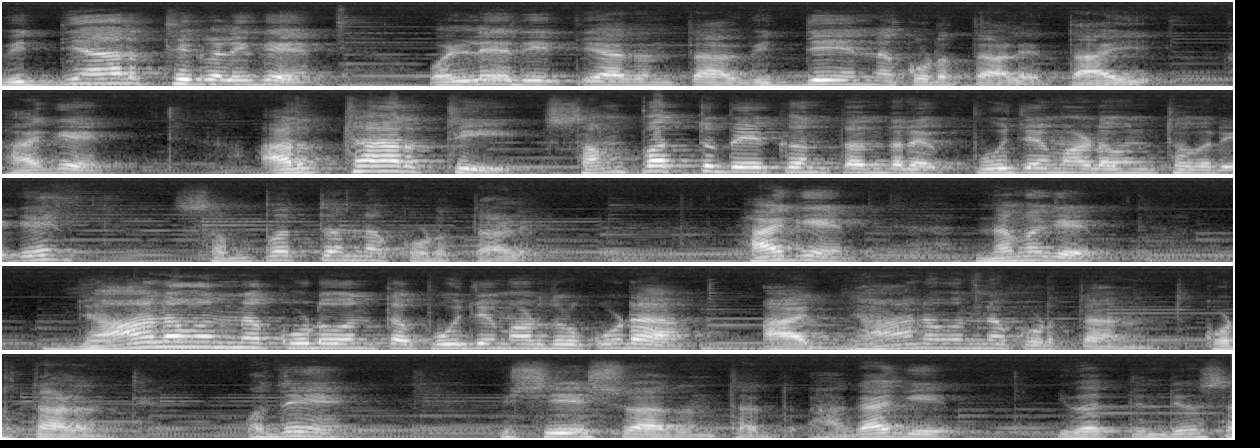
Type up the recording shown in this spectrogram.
ವಿದ್ಯಾರ್ಥಿಗಳಿಗೆ ಒಳ್ಳೆಯ ರೀತಿಯಾದಂಥ ವಿದ್ಯೆಯನ್ನು ಕೊಡುತ್ತಾಳೆ ತಾಯಿ. ಹಾಗೆ ಅರ್ಥಾರ್ಥಿ ಸಂಪತ್ತು ಬೇಕಂತಂದರೆ ಪೂಜೆ ಮಾಡುವಂಥವರಿಗೆ ಸಂಪತ್ತನ್ನು ಕೊಡ್ತಾಳೆ. ಹಾಗೆ ನಮಗೆ ಜ್ಞಾನವನ್ನು ಕೊಡುವಂಥ ಪೂಜೆ ಮಾಡಿದ್ರೂ ಕೂಡ ಆ ಜ್ಞಾನವನ್ನು ಕೊಡ್ತಾನಂತೆ ಕೊಡ್ತಾಳಂತೆ. ಅದೇ ವಿಶೇಷವಾದಂಥದ್ದು. ಹಾಗಾಗಿ ಇವತ್ತಿನ ದಿವಸ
